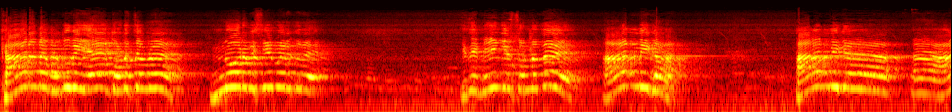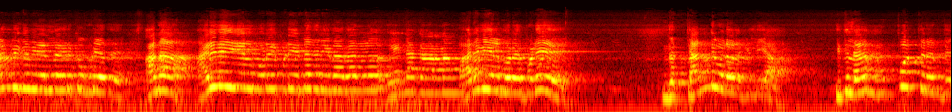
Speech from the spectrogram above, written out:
காரணம் முதுகை ஏன் தொடச்சோம்னு இன்னொரு விஷயமும் இருக்குது. இது நீங்க சொன்னது ஆன்மீகம். ஆன்மீக அஹ், ஆன்மீகவியல்ல இருக்க முடியாது ஆனா அறிவியல் முறைப்படி என்ன தெரியுமா காரணம்? என்ன காரணம்? அறிவியல் முறைப்படி இந்த தண்டு விட இருக்கு இல்லையா? இதுல முப்பத்தி ரெண்டு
